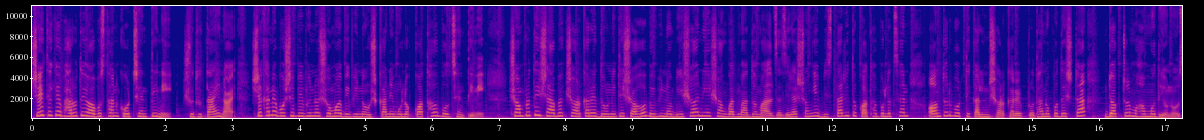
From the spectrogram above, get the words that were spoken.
সেই থেকে ভারতেই অবস্থান করছেন তিনি। শুধু তাই নয়, সেখানে বসে বিভিন্ন সময় বিভিন্ন উস্কানিমূলক কথাও বলছেন তিনি। সম্প্রতি সাবেক সরকারের দুর্নীতি সহ বিভিন্ন বিষয় নিয়ে সংবাদ মাধ্যম আল জাজিরার সঙ্গে বিস্তারিত কথা বলেছেন অন্তর্বর্তীকালীন সরকারের প্রধান উপদেষ্টা ড মোহাম্মদ ইউনুস।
